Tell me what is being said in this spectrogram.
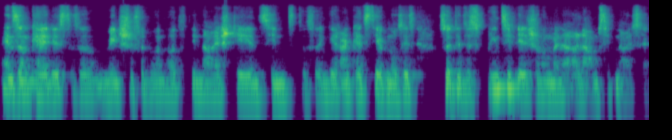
Einsamkeit ist, dass er Menschen verloren hat, die nahestehend sind, dass er in Krankheitsdiagnose ist, sollte das prinzipiell schon um ein Alarmsignal sein.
